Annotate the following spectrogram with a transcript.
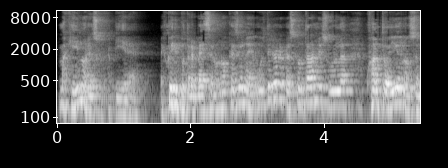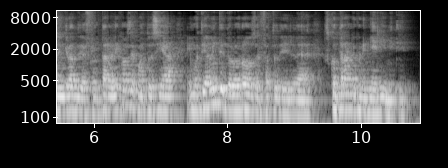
ma che io non riesco a capire. E quindi potrebbe essere un'occasione ulteriore per scontrarmi sul quanto io non sono in grado di affrontare le cose, quanto sia emotivamente doloroso il fatto di scontrarmi con i miei limiti.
